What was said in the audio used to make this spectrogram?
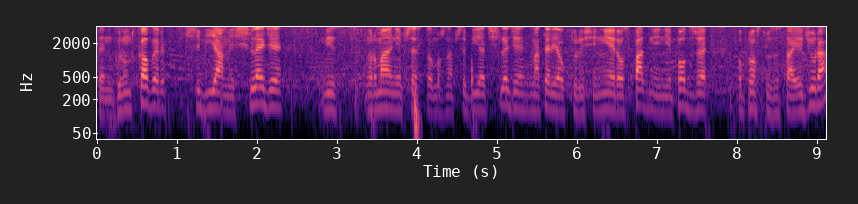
ten grunt cover, przybijamy śledzie. Jest normalnie przez to można przebijać śledzie, materiał, który się nie rozpadnie, nie podrze, po prostu zostaje dziura.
